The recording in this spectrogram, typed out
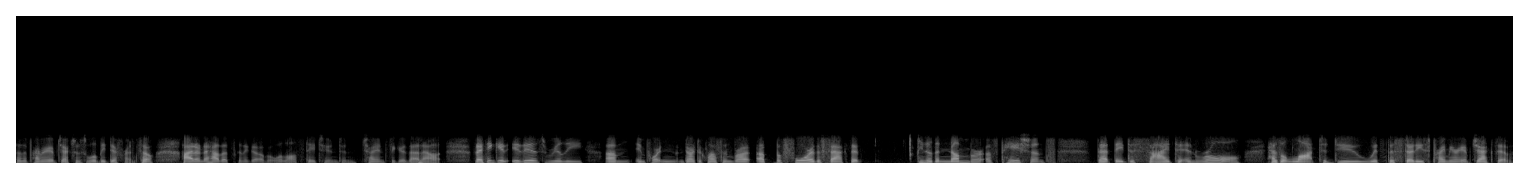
so the primary objectives will be different. So I don't know how that's going to go, but we'll all stay tuned and try and figure that Mm-hmm. out. But I think it, it is really um, important. Dr. Claassen brought up before the fact that you know the number of patients that they decide to enroll has a lot to do with the study's primary objective.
